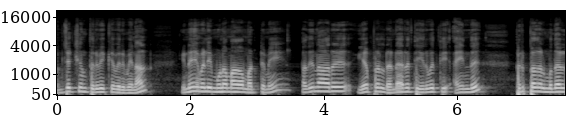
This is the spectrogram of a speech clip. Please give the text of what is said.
அப்ஜெக்ஷன் தெரிவிக்க விரும்பினால் இணையவழி மூலமாக மட்டுமே பதினாறு ஏப்ரல் ரெண்டாயிரத்தி இருபத்தி ஐந்து பிற்பகல் முதல்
